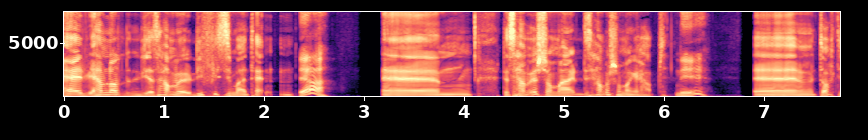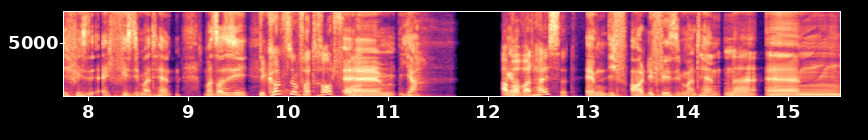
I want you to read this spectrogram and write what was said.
Hä, wir haben noch, das haben wir, die Fisimatenten. Ja. Ähm, das haben wir schon mal, das haben wir schon mal gehabt. Nee. Ähm, doch, die äh, Fisimatenten. Man soll sie, Die kommst du nur vertraut vor. ähm, ja, aber ja. was heißt das? ähm, die, oh, die Fisimatenten, ne, ähm,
